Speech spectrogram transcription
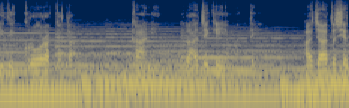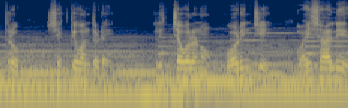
ఇది క్రూర కథ. కానీ రాజకీయం అంతే. అజాతశత్రు శక్తివంతుడే. లిచ్చవులను ఓడించి వైశాలి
